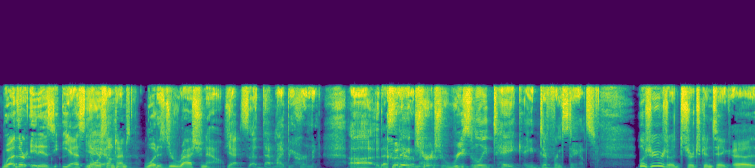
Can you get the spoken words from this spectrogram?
whether it is yes, no, Yeah, or yeah. sometimes, what is your rationale? Yes, that, that might be Herman. Uh, could a Herman. church reasonably take a different stance? Well, sure, a church can take. Uh,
